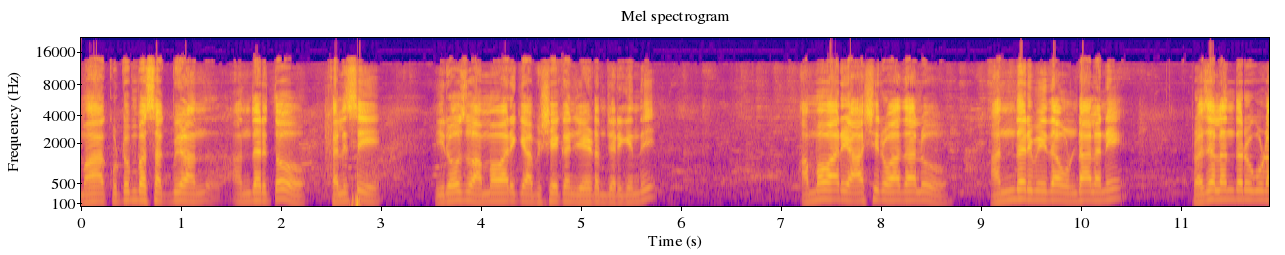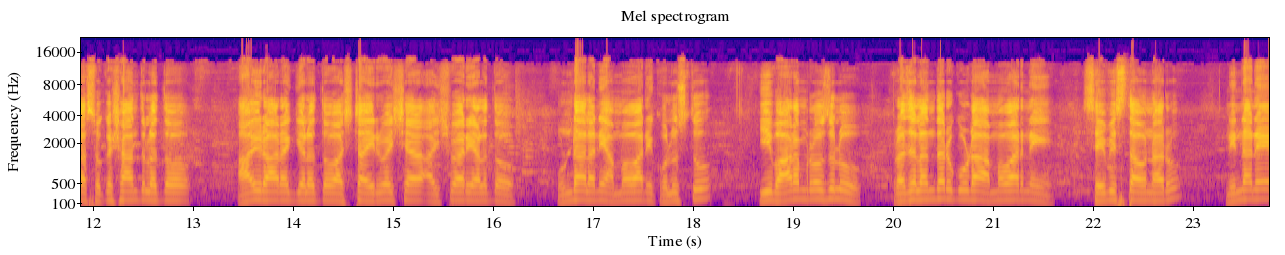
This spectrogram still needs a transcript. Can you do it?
మా కుటుంబ సభ్యుల అంద- అందరితో కలిసి ఈరోజు అమ్మవారికి అభిషేకం చేయడం జరిగింది. అమ్మవారి ఆశీర్వాదాలు అందరి మీద ఉండాలని ప్రజలందరూ కూడా సుఖశాంతులతో ఆయురారోగ్యాలతో అష్ట ఐర్వైశ్య ఐశ్వర్యాలతో ఉండాలని అమ్మవారిని కొలుస్తూ ఈ వారం రోజులు ప్రజలందరూ కూడా అమ్మవారిని సేవిస్తూ ఉన్నారు. నిన్ననే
